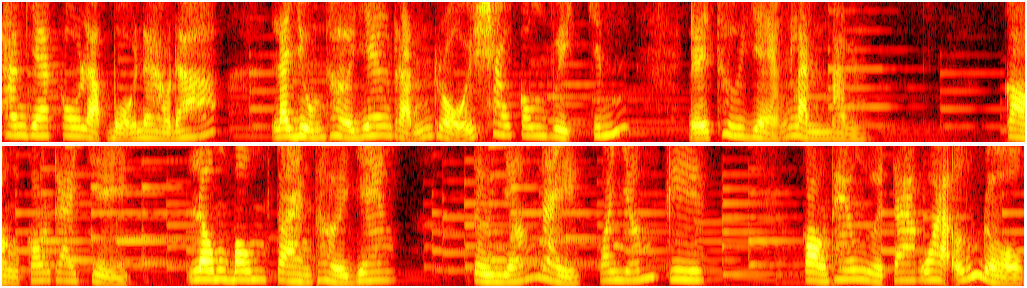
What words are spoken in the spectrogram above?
tham gia câu lạc bộ nào đó là dùng thời gian rảnh rỗi sau công việc chính để thư giãn lành mạnh. Còn con trai chị lông bông toàn thời gian, từ nhóm này qua nhóm kia. Còn theo người ta qua ấn độ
